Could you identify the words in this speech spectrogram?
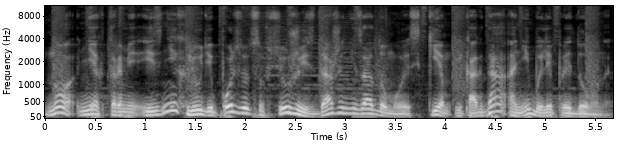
но некоторыми из них люди пользуются всю жизнь, даже не задумываясь, кем и когда они были придуманы.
